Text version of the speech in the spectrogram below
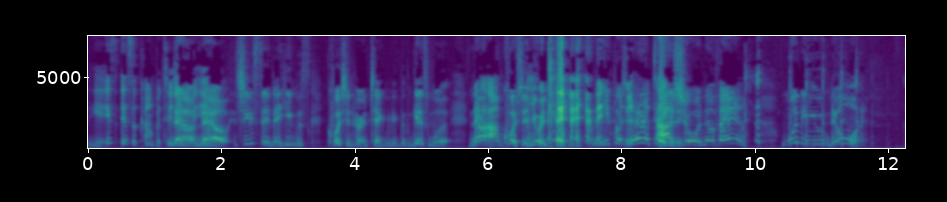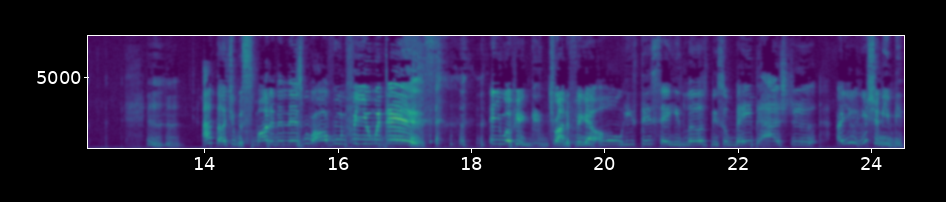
yeah. It's it's a competition. Now, for him. now she said that he was questioning her integrity, but guess what? Now I'm questioning your integrity. now you question her integrity. I sure enough am. What are you doing? Mhm. I thought you were smarter than this. We were all rooting for you with this. and you up here trying to figure out, oh, he did say he loves me, so maybe I should. Are you? You shouldn't even be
